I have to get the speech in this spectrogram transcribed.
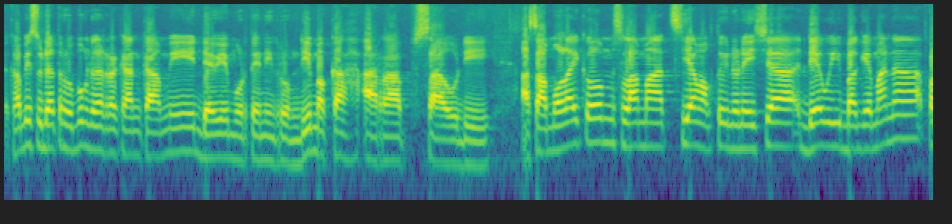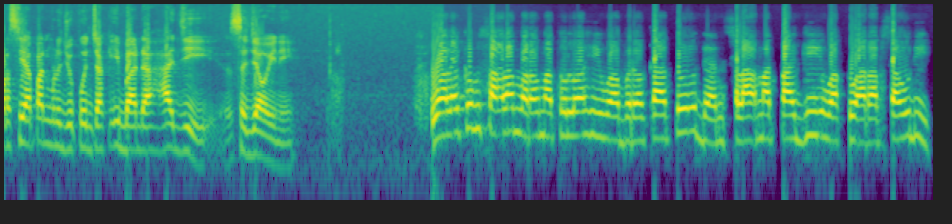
kami sudah terhubung dengan rekan kami Dewi Murteningrum di Mekah, Arab Saudi. Assalamualaikum, selamat siang waktu Indonesia. Dewi, bagaimana persiapan menuju puncak ibadah haji sejauh ini? Waalaikumsalam warahmatullahi wabarakatuh dan selamat pagi waktu Arab Saudi.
